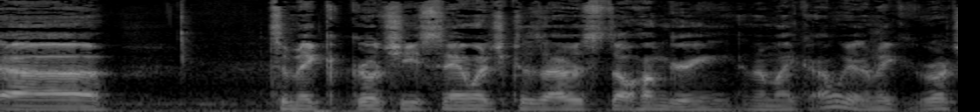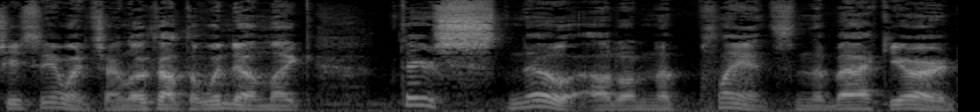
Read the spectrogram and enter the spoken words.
uh, to make a grilled cheese sandwich because I was still hungry, and I'm like, I'm gonna make a grilled cheese sandwich. I looked out the window, I'm like, there's snow out on the plants in the backyard,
